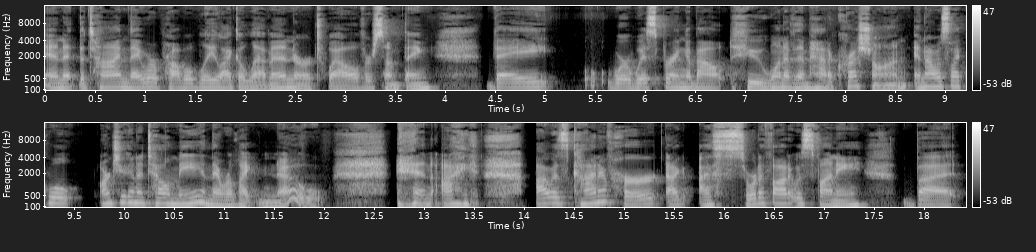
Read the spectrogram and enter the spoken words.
and at the time they were probably like 11 or 12 or something they were whispering about who one of them had a crush on and i was like well aren't you going to tell me and they were like no and i i was kind of hurt i i sort of thought it was funny but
